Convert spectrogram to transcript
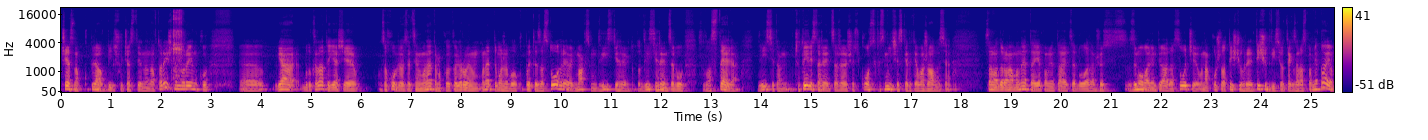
чесно, купляв більшу частину на вторичному ринку. Е, Я буду казати, я ще захоплювався цими монетами, коли кольорові монети можна було купити за 100 гривень, максимум 200 гривень. Тобто 200 гривень це був була стеля, 200, там, 400 гривень це вже щось кос- космічне таке вважалося. Сама дорога монета, я пам'ятаю, це була там щось зимова олімпіада в Сочі, вона коштувала 1000 гривень, 1200, от як зараз пам'ятаю.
